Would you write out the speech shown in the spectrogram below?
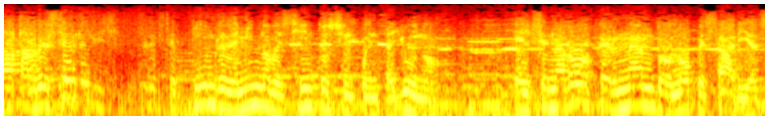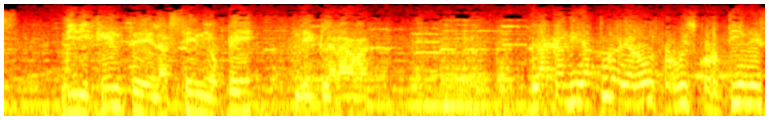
atardecer del 17 de septiembre de 1951, el senador Fernando López Arias, dirigente de la CNOP, declaraba, la candidatura de Adolfo Ruiz Cortines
